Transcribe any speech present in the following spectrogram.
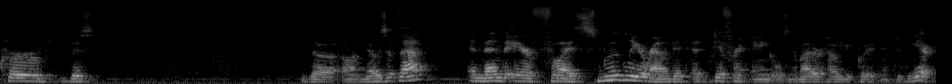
curve this, the uh, nose of that, and then the air flies smoothly around it at different angles, no matter how you put it into the air.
